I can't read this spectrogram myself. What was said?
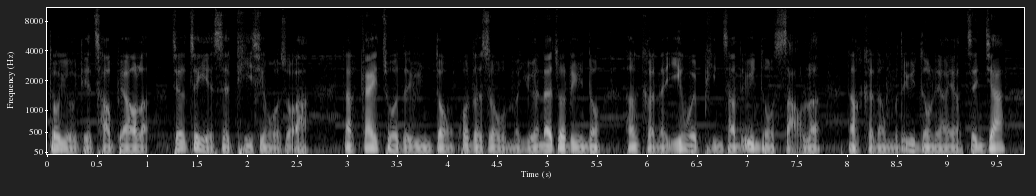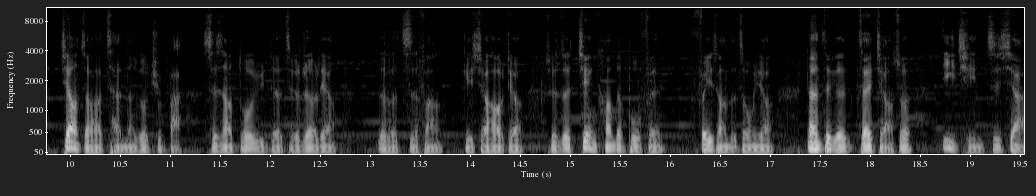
都有点超标了。”这这也是提醒我说啊。那该做的运动，或者说我们原来做的运动，很可能因为平常的运动少了，那可能我们的运动量要增加，这样子的话才能够去把身上多余的这个热量、这个脂肪给消耗掉。所以说健康的部分非常的重要。但这个在讲说疫情之下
